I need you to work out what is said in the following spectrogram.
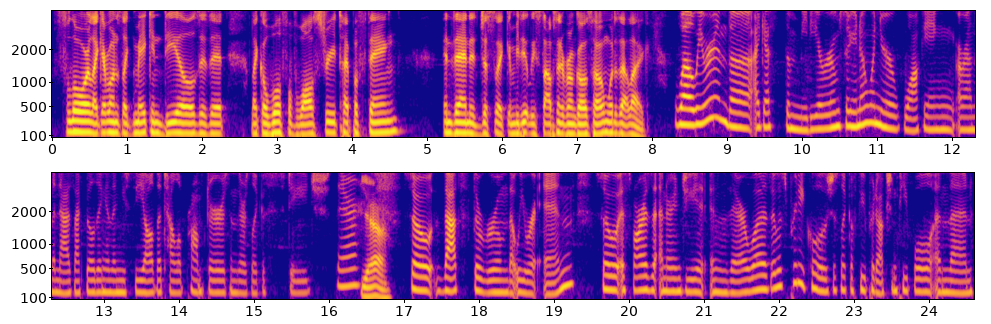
floor? Like everyone's like making deals. Is it like a Wolf of Wall Street type of thing? And then it just like immediately stops and everyone goes home. What is that like? Well, we were in the, I guess, the media room. So, you know, when you're walking around the NASDAQ building and then you see all the teleprompters and there's like a stage there? Yeah. So, that's the room that we were in. So, as far as the energy in there was, it was pretty cool. It was just like a few production people and then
